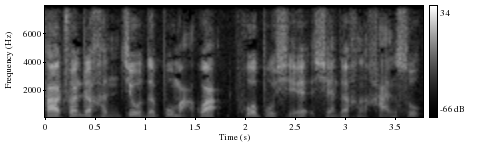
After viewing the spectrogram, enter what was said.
他穿着很旧的布马褂、破布鞋，显得很寒素。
